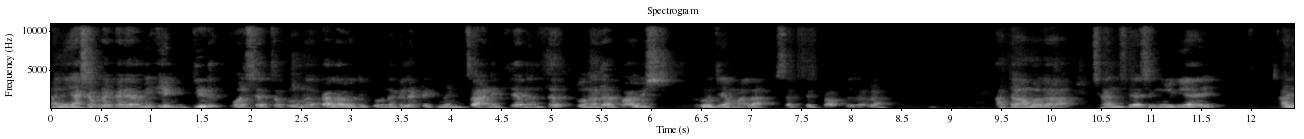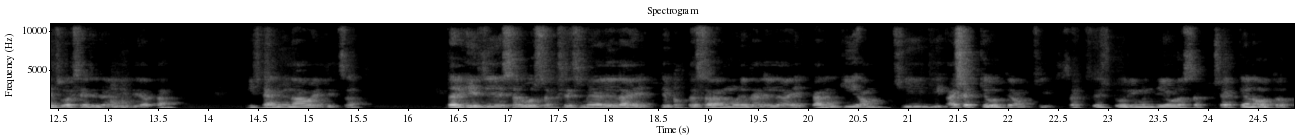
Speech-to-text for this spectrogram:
आणि अशा प्रकारे आम्ही एक दीड वर्षाचा पूर्ण कालावधी पूर्ण केला ट्रीटमेंटचा आणि त्यानंतर दोन हजार बावीस रोजी आम्हाला सक्सेस प्राप्त झाला. आता आम्हाला छानशी अशी मुलगी आहे. अडीच वर्षाची झाली ती आता. ईशान्य नाव आहे तिचं. तर हे जे सर्व सक्सेस मिळालेलं आहे ते फक्त सरांमुळे झालेलं आहे. कारण की आमची जी अशक्य होते आमची सक्सेस स्टोरी म्हणजे एवढं शक- शक्य नव्हतं.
